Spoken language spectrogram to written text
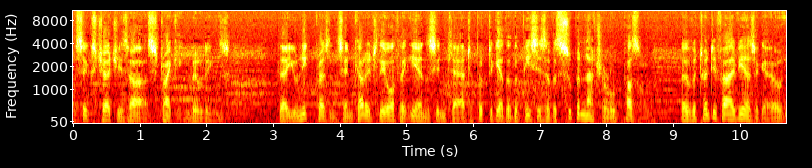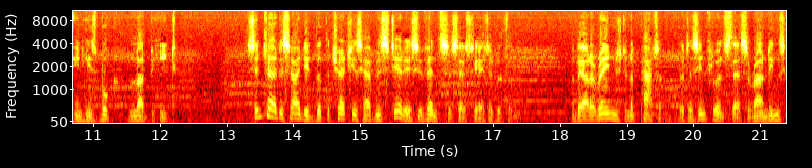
The six churches are striking buildings. Their unique presence encouraged the author Iain Sinclair to put together the pieces of a supernatural puzzle over 25 years ago in his book Lud Heat. Sinclair decided that the churches have mysterious events associated with them, and they are arranged in a pattern that has influenced their surroundings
